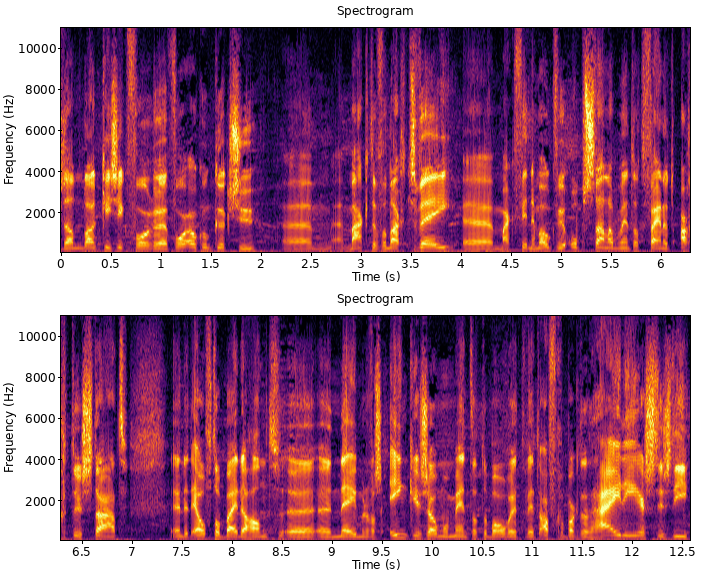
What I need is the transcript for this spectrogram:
dan, dan kies ik voor, uh, voor ook een Kuksu. Um, maakte vandaag twee, maar ik vind hem ook weer opstaan op het moment dat Feyenoord achter staat en het elftal bij de hand uh, nemen. Er was één keer zo'n moment dat de bal werd, werd. Dat hij de eerste is die,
